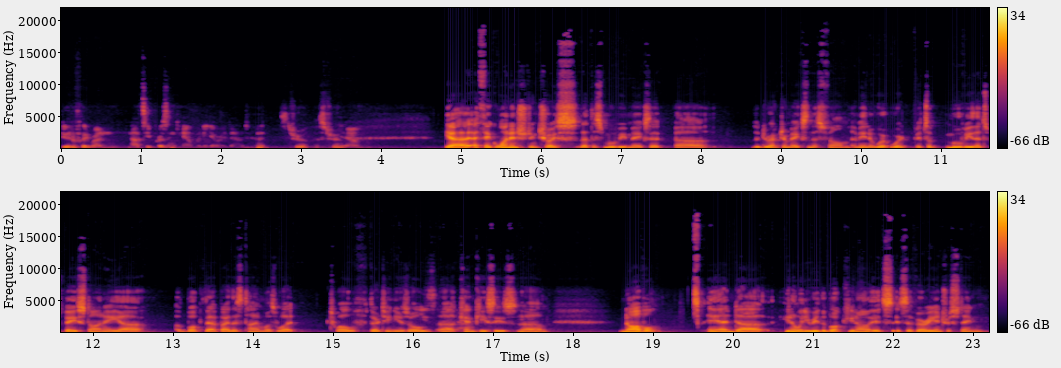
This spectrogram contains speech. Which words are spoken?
beautifully run Nazi prison camp when you get right down to it. That's true. That's true. You know, Yeah, I- think one interesting choice that this movie makes that uh, the director makes in this film. I mean, it, we're, we're, it's a movie that's based on a uh, a book that by this time was what 12, 13 years old. Uh. Ken Kesey's Mhm. um, novel, and uh, you know when you read the book, you know it's it's a very interesting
